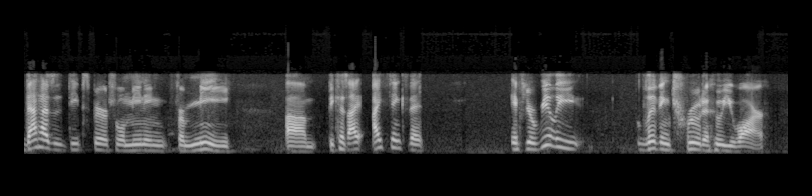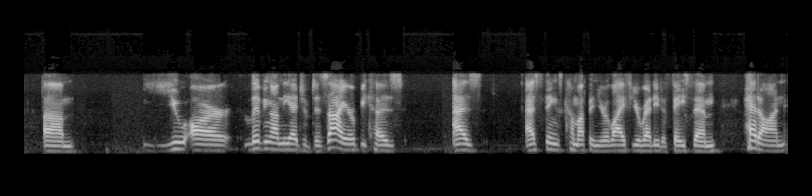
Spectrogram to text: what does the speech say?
that has a deep spiritual meaning for me um, because I I think that if you're really living true to who you are. Um, you are living on the edge of desire because as as things come up in your life you're ready to face them head on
